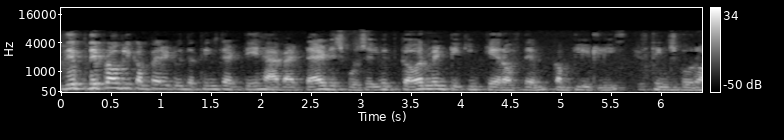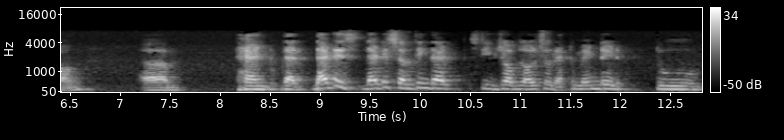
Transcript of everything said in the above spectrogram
They, they probably compare it with the things that they have at their disposal, with government taking care of them completely if things go wrong. Um, and that that is that is something that Steve Jobs also recommended to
